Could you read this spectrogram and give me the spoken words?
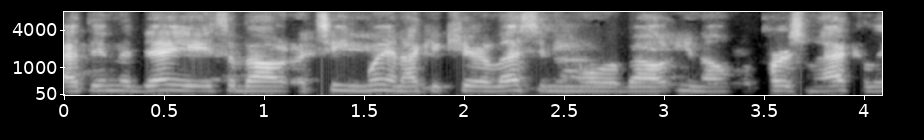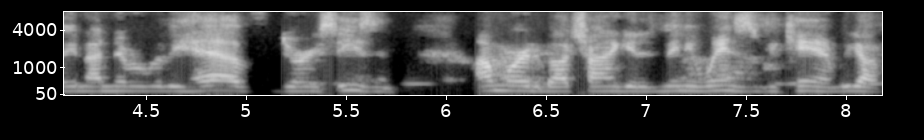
At the end of the day, it's about a team win. I could care less anymore about, you know, a personal accolade, and I never really have during season. I'm worried about trying to get as many wins as we can. We got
